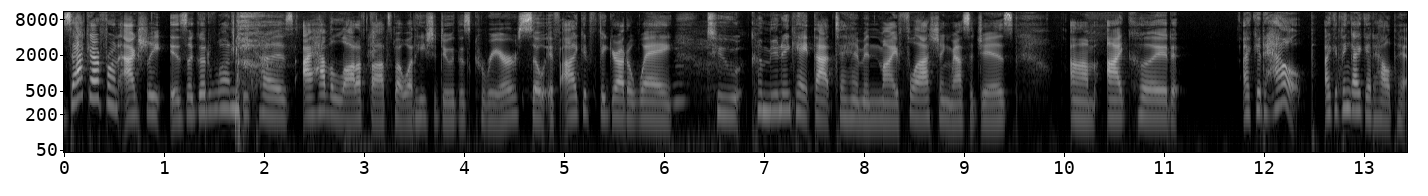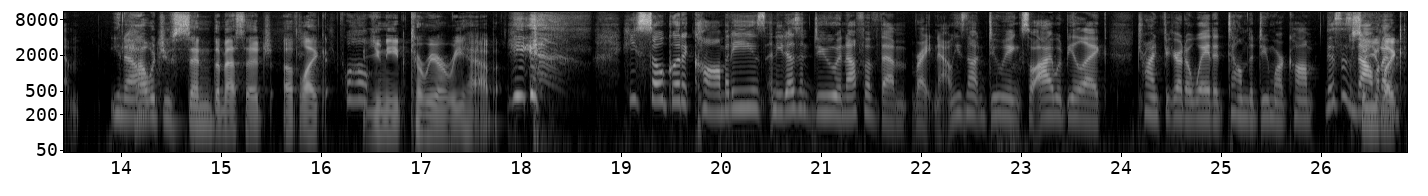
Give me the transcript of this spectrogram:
Zac Efron actually is a good one because I have a lot of thoughts about what he should do with his career. So if I could figure out a way to communicate that to him in my flashing messages, um, I could, I could help. I could think I could help him. You know, How would you send the message of like Well- you need career rehab? he he's so good at comedies and he doesn't do enough of them right now. He's not doing so I would be like try and figure out a way to tell him to do more com this is So not what like-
